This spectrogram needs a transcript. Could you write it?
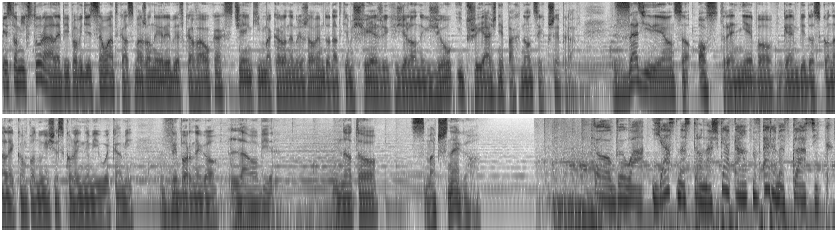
Jest to mikstura, lepiej powiedzieć sałatka smażonej ryby w kawałkach z cienkim makaronem ryżowym, dodatkiem świeżych, zielonych ziół i przyjaźnie pachnących przypraw. Zadziwiająco ostre niebo w gębie doskonale komponuje się z kolejnymi łykami wybornego laobir. No to smacznego. To była jasna strona świata w RMF Classic.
